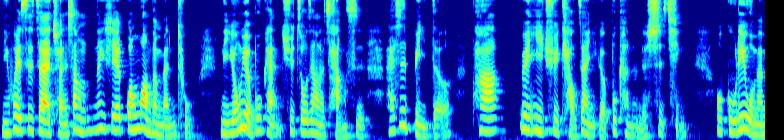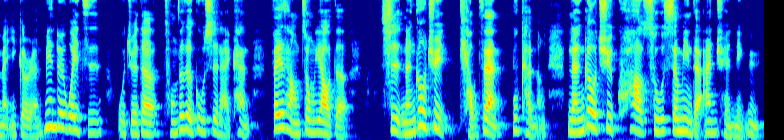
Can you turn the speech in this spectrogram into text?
你会是在船上那些观望的门徒，你永远不敢去做这样的尝试，还是彼得他愿意去挑战一个不可能的事情？我鼓励我们每一个人面对未知，我觉得从这个故事来看，非常重要的是能够去挑战不可能，能够去跨出生命的安全领域。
